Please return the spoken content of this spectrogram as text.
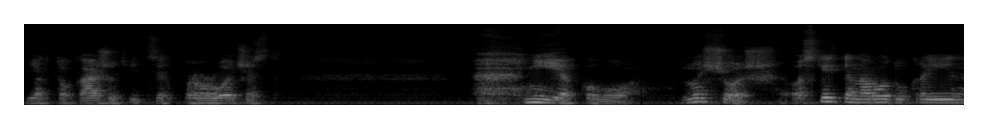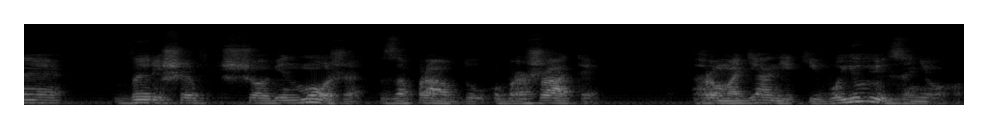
як то кажуть, від цих пророчеств ніяково. Ну що ж, оскільки народ України вирішив, що він може за правду ображати громадян, які воюють за нього,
